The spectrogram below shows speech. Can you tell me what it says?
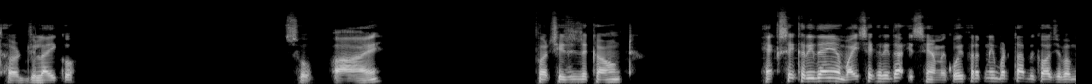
थर्ड जुलाई को। So by purchase account X से खरीदा या वाई से खरीदा, इससे हमें कोई फ़र्क नहीं पड़ता बिकॉज़ जब हम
